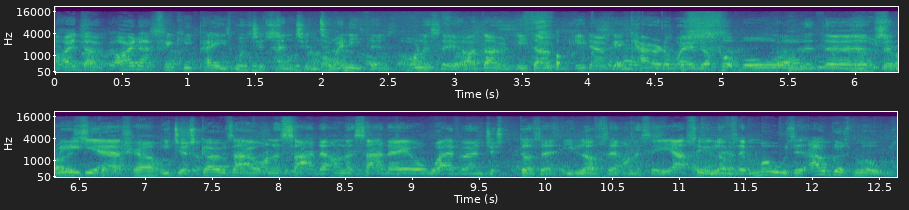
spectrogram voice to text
I don't. I don't think he pays much attention to anything. Honestly, I don't. He don't. He don't get carried away with football, the, the, the media. get a shout. He just goes out on a Saturday, on a Saturday or whatever, and just does it. He loves it. Honestly, he absolutely loves it. Moves it. How good's Moves?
